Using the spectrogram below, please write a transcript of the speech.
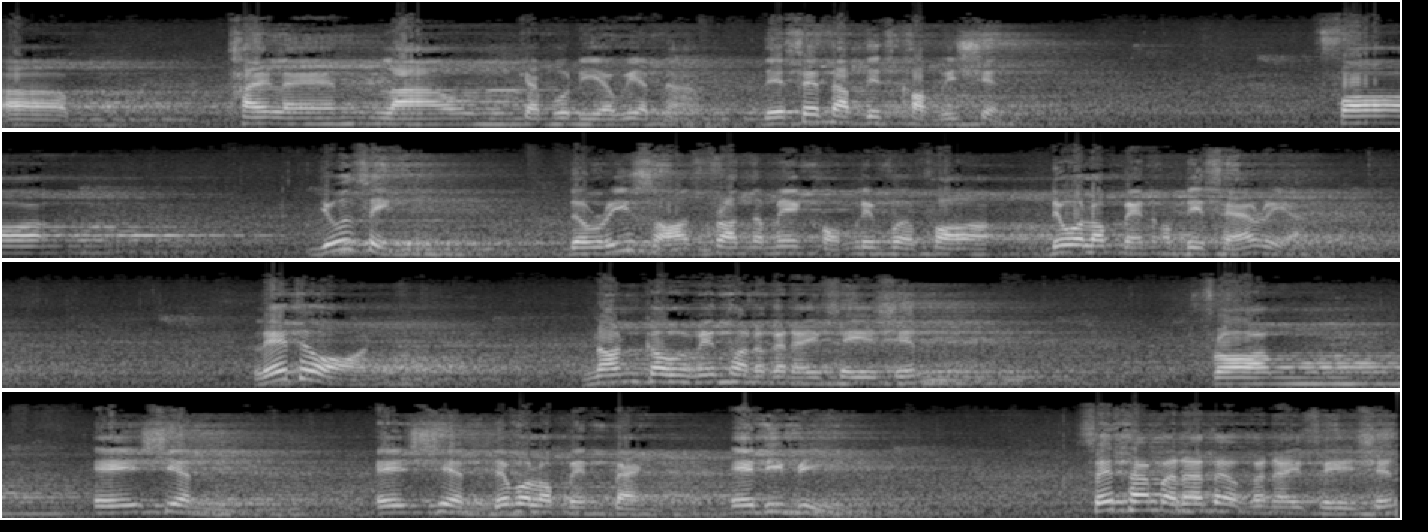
uh, Thailand, Laos, Cambodia, Vietnam. They set up this commission for using the resource from the Mekong River for development of this area. Later on, non-governmental organization from Asian Asian Development Bank ADB set up another organization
